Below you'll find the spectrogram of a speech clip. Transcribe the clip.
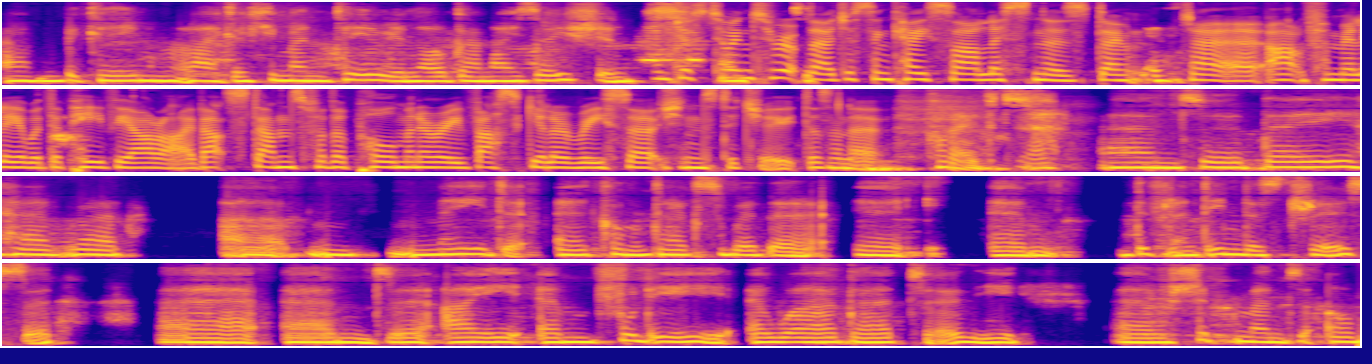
um, became like a humanitarian organization. And just to interrupt there, just in case our listeners don't uh, aren't familiar with the PVRI, that stands for the Pulmonary Vascular Research Institute, doesn't it? Correct. Yeah. And uh, they have uh, made uh, contacts with um, different industries. and I am fully aware that the uh, shipment of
